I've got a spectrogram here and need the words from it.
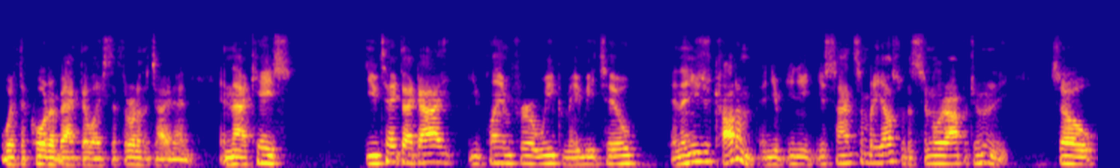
with a quarterback that likes to throw to the tight end. In that case, you take that guy, you play him for a week, maybe two, and then you just cut him and you, you, you sign somebody else with a similar opportunity. So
